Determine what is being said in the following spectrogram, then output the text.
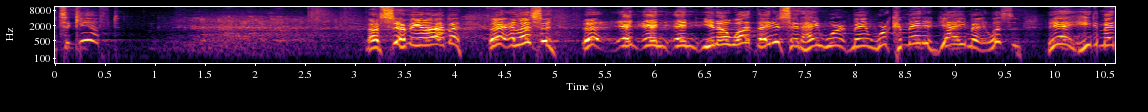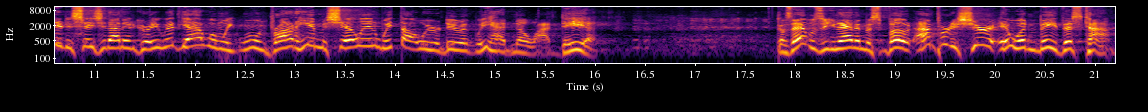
It's a gift. I mean, I, and listen, uh, and, and, and you know what? They just said, hey, we're, man, we're committed. Yeah, he made, listen, yeah, he made a decision I didn't agree with. Yeah, when we, when we brought him, Michelle in, we thought we were doing, we had no idea. Because that was a unanimous vote. I'm pretty sure it wouldn't be this time.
